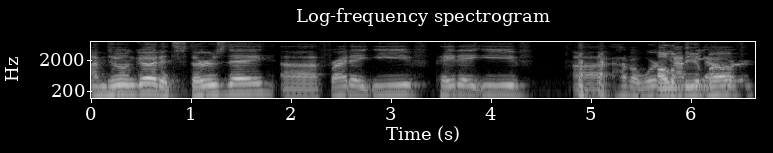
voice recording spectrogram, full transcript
I'm doing good. It's Thursday, uh, Friday Eve, payday Eve. Uh, have a work all of the above. Hour.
